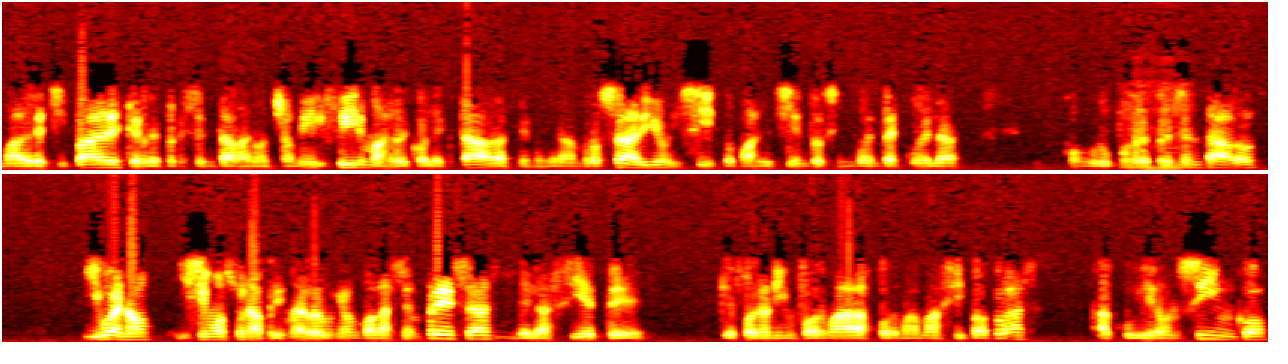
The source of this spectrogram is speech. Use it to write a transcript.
madres y padres que representaban 8.000 firmas recolectadas en el Gran Rosario, insisto, más de 150 escuelas con grupos representados. Y bueno, hicimos una primera reunión con las empresas, de las siete que fueron informadas por mamás y papás, acudieron cinco,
